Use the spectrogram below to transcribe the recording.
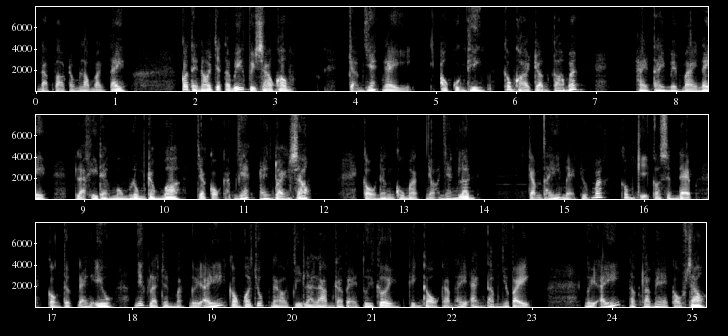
đập vào trong lòng bàn tay. Có thể nói cho ta biết vì sao không? Cảm giác này, Âu Quân Thiên không khỏi trợn to mắt. Hai tay mềm mại này là khi đang mông lung trong mơ cho cậu cảm giác an toàn sao? Cậu nâng khuôn mặt nhỏ nhắn lên, cảm thấy mẹ trước mắt không chỉ có xinh đẹp, còn thực đáng yêu, nhất là trên mặt người ấy không có chút nào chỉ là làm ra vẻ tươi cười, khiến cậu cảm thấy an tâm như vậy. Người ấy thật là mẹ cậu sao?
